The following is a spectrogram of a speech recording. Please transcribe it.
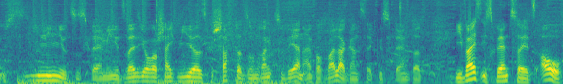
Ninja zu spammen? Jetzt weiß ich auch wahrscheinlich, wie er es geschafft hat, so einen Rang zu wehren, einfach weil er ganze Zeit gespammt hat. Ich weiß, ich spam zwar jetzt auch,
